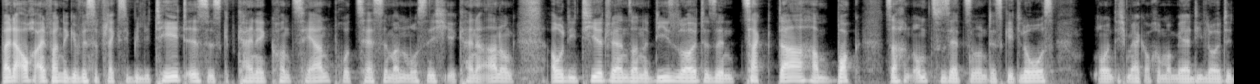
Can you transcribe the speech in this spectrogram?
weil da auch einfach eine gewisse Flexibilität ist. Es gibt keine Konzernprozesse, man muss sich, keine Ahnung, auditiert werden, sondern diese Leute sind zack da, haben Bock, Sachen umzusetzen und es geht los. Und ich merke auch immer mehr, die Leute,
